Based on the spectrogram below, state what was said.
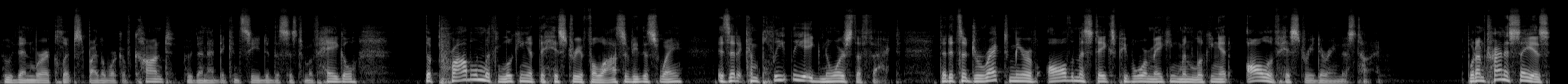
who then were eclipsed by the work of Kant, who then had to concede to the system of Hegel. The problem with looking at the history of philosophy this way is that it completely ignores the fact that it's a direct mirror of all the mistakes people were making when looking at all of history during this time. What I'm trying to say is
